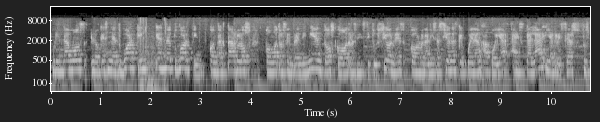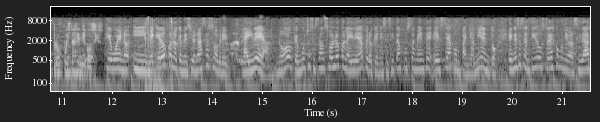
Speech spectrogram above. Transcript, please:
brindamos lo que es networking. ¿Qué es networking? Contactarlos con otros emprendimientos, con otras instituciones, con organizaciones que puedan apoyar a escalar y a crecer sus propuestas de negocios. Qué bueno. Y me quedo con lo que mencionaste sobre la idea, ¿no? Que muchos están solo con la idea, pero que necesitan justamente ese acompañamiento. En ese sentido, ustedes como universidad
